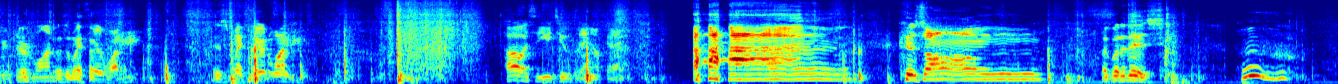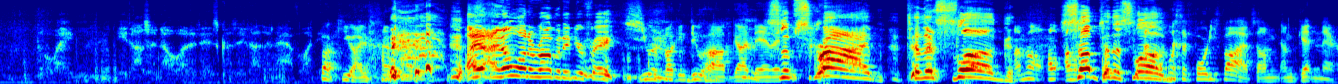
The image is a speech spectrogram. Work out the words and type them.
Your third one. This is my third one. This is my third one. Oh, it's a YouTube thing. Okay. Kazong. Look what it is. Oh, wait. He doesn't know what it is because he doesn't have one. Fuck you. I, I, I don't want to rub it in your face. you and fucking do hop. Goddamn it. Subscribe to the slug. I'm, al- I'm, Sub to the slug. I'm slug. almost at 45, so I'm, I'm getting there.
